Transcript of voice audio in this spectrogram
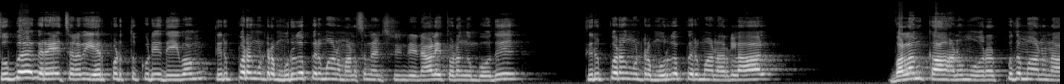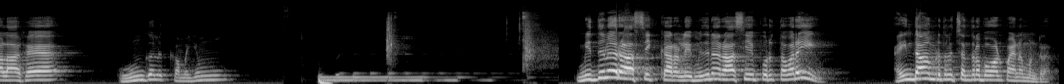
சுப விரய செலவை ஏற்படுத்தக்கூடிய தெய்வம் திருப்பரங்குன்ற முருகப்பெருமான மனசு நினைச்சிட்டு நாளை தொடங்கும் போது திருப்பரங்குன்ற முருகப்பெருமான் அருளால் வளம் காணும் ஒரு அற்புதமான நாளாக உங்களுக்கு அமையும். மிதுன ராசிக்காரர்களை மிதுன ராசியை பொறுத்தவரை ஐந்தாம் இடத்துல சந்திரபகவான் பயணம் பண்ணுறார்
